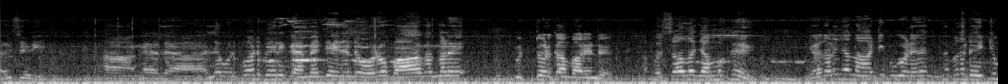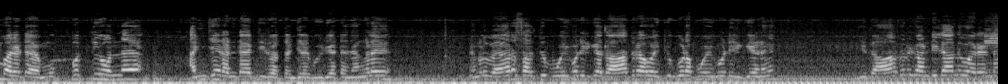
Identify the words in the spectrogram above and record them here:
അത് ശരി. ആ അങ്ങനല്ലേ അല്ല ഒരുപാട് പേര് കമന്റ് ചെയ്തിട്ടുണ്ട്. ഓരോ ഭാഗങ്ങൾ വിട്ടുകൊടുക്കാൻ പറയുന്നുണ്ട്. അപ്പൊ സാധാ ഞമ്മക്ക് ഏതായാലും ഞാൻ നാട്ടിൽ പോവുകയാണ്. ഇന്നിപ്പോ ഡേറ്റും പറയട്ടെ. മുപ്പത്തി ഒന്ന് അഞ്ച് രണ്ടായിരത്തി ഇരുപത്തി അഞ്ചിലെ വീഡിയോ ആട്ടെ. ഞങ്ങൾ ഞങ്ങൾ വേറെ സ്ഥലത്ത് പോയിക്കൊണ്ടിരിക്കുക ദാദ്ര വഴിക്ക് കൂടെ പോയിക്കൊണ്ടിരിക്കുകയാണ് ഈ ദാദ്ര കണ്ടില്ല എന്ന് പറയണ്ട.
